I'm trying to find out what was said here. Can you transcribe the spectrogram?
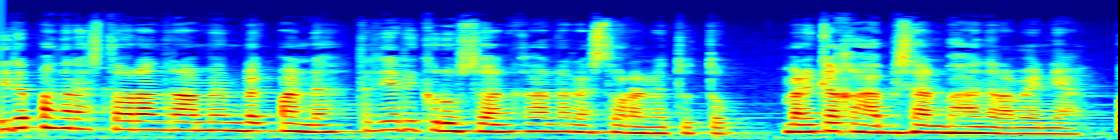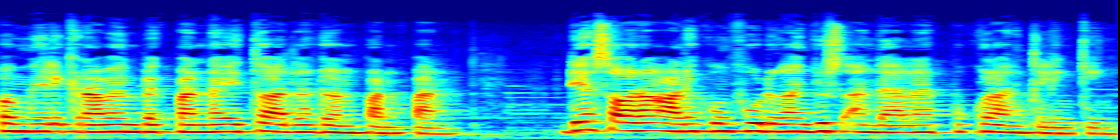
di depan restoran ramen Black Panda terjadi kerusuhan karena restorannya tutup. Mereka kehabisan bahan ramennya. Pemilik ramen Black Panda itu adalah Don Pan Pan. Dia seorang ahli kungfu dengan jurus andalan pukulan kelingking.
